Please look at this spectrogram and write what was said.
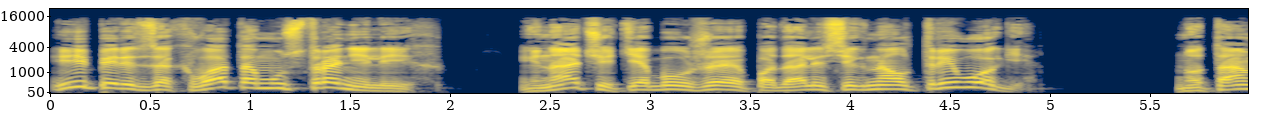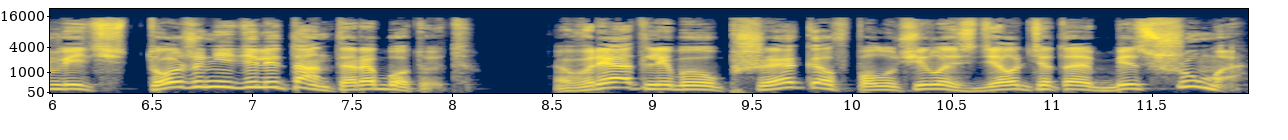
и перед захватом устранили их, иначе те бы уже подали сигнал тревоги. Но там ведь тоже не дилетанты работают. Вряд ли бы у пшеков получилось сделать это без шума.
